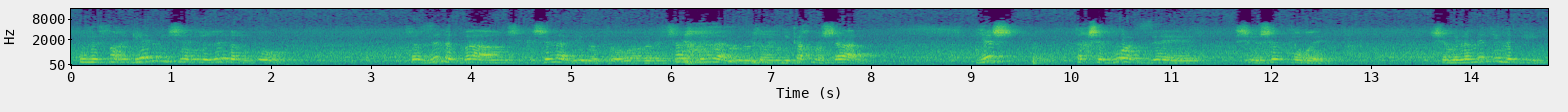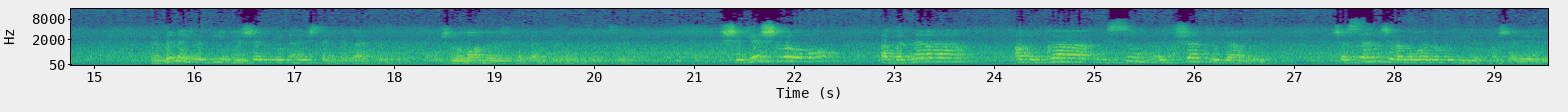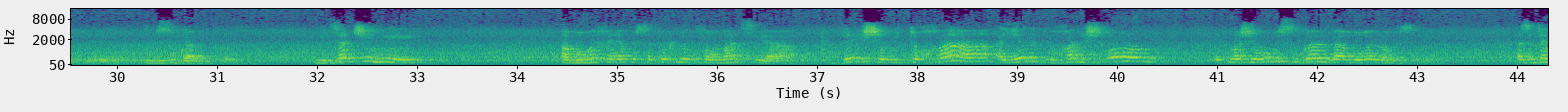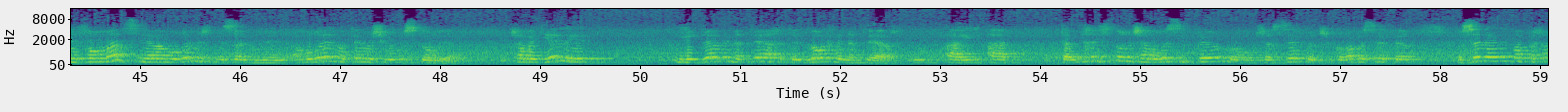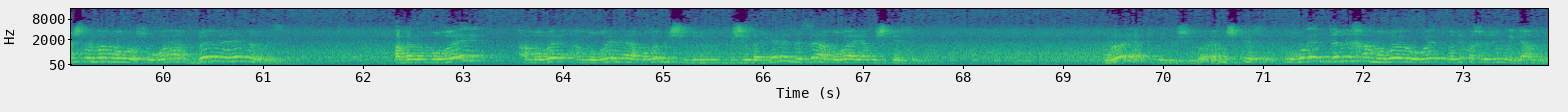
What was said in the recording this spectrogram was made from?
הוא מפרגן לי שאני אראה דרכו. עכשיו זה דבר שקשה להבין אותו, אבל אפשר כן להבין אותו אם ניקח משל. יש, תחשבו על זה שיושב מורה, שמלמד ילדים, ובין הילדים יושב מין איינשטיין קטן כזה, או שלמה המלך קטן כזה, אם תרצו, שיש לו הבנה עמוקה מסוג מופשט לגמרי, שהשכל של המורה לא מבין את מה שהילד מסוגל לקרוא. מצד שני, המורה חייב לספק לו אינפורמציה כדי שמתוכה הילד יוכל לשאול את מה שהוא מסוגל והמורה לא מסוגל. אז את האינפורמציה המורה, המורה נותן לו שיעור היסטוריה. עכשיו הילד, הוא יודע לנתח, לא רק לנתח, הוא, התהליך ההיסטורי שהמורה סיפר לו, שהספר, שקורה בספר, עושה לילד מהפכה שלמה בראש, הוא רואה הרבה מעבר לזה. אבל המורה, המורה, המורה, המורה בשביל, בשביל הילד הזה, המורה היה משקפת. הוא לא היה כלי בשבילו, היה משקפת. הוא רואה דרך המורה, הוא רואה דברים אחרים לגמרי.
